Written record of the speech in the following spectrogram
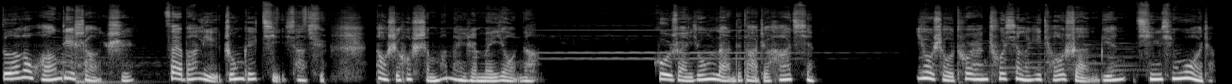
得了皇帝赏识，再把李忠给挤下去，到时候什么美人没有呢？顾阮慵懒的打着哈欠，右手突然出现了一条软鞭，轻轻握着，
